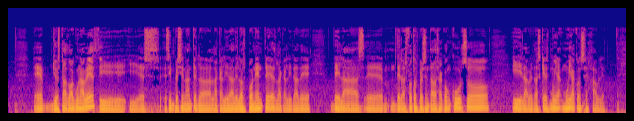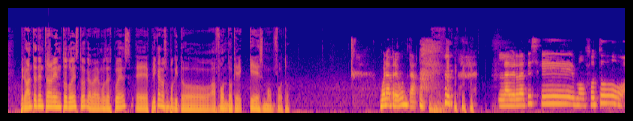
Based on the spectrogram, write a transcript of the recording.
Eh, yo he estado alguna vez y, es, es, impresionante la, calidad de los ponentes, la calidad de, de, las, eh, de las fotos presentadas a concurso y la verdad es que es muy, muy aconsejable. Pero antes de entrar en todo esto, que hablaremos después, eh, explícanos un poquito a fondo qué, qué es Monfoto. Buena pregunta. la verdad es que Monfoto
